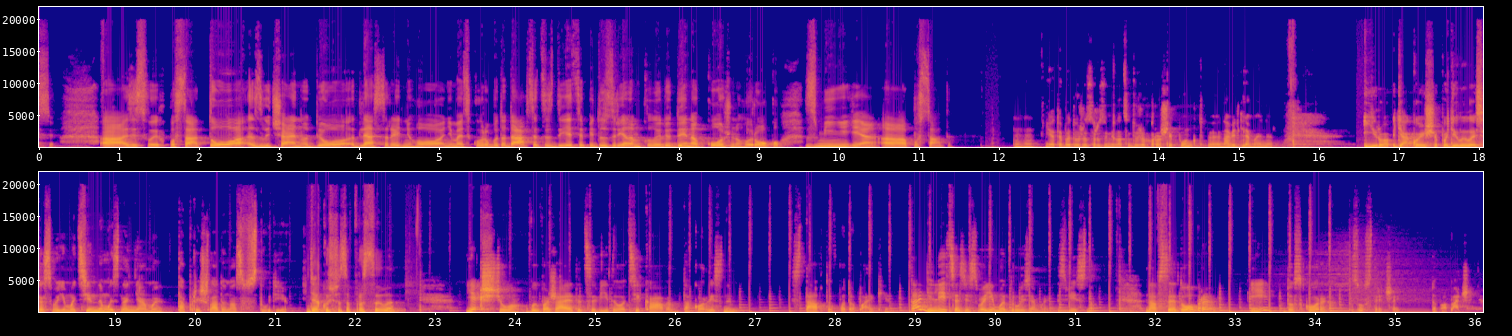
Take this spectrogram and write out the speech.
а, зі своїх посад. То, звичайно, для, для середнього німецького роботодавця це здається підозрілим, коли людина кожного року змінює а, посади. Угу. Я тебе дуже зрозуміла, це дуже хороший пункт, е, навіть для мене. Іро, дякую, що поділилася своїми цінними знаннями та прийшла до нас в студію. Дякую, що запросили. Якщо ви вважаєте це відео цікавим та корисним, ставте вподобайки та діліться зі своїми друзями, звісно. На все добре і до скорих зустрічей. До побачення!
